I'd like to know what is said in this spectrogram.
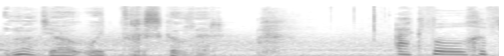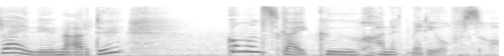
iemand jou ooit geskilder? Ek voel gevlei Leonardo. Kom ons kyk hoe gaan dit met die hofsaak.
